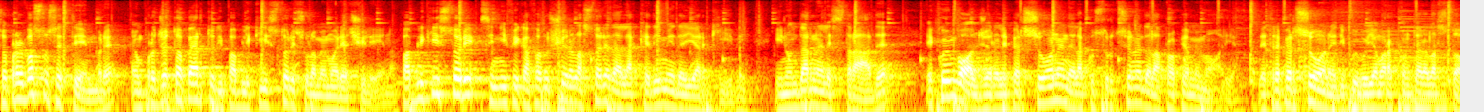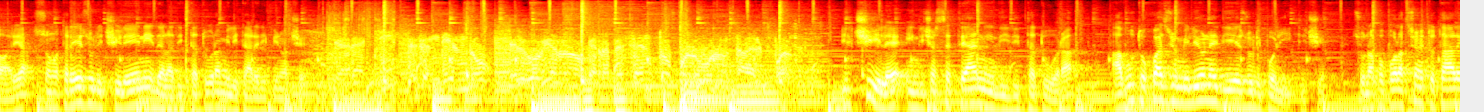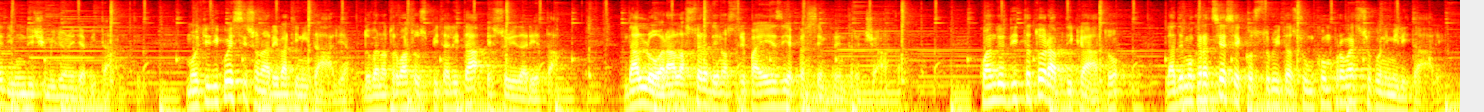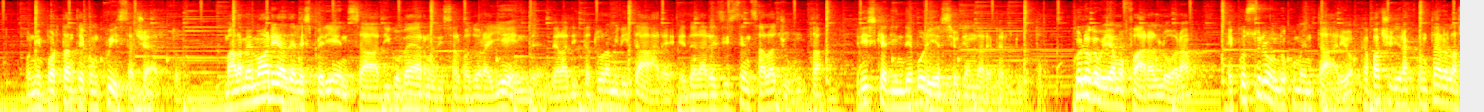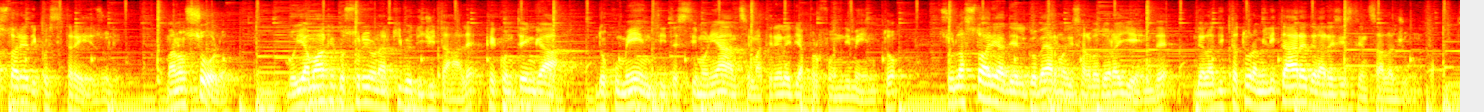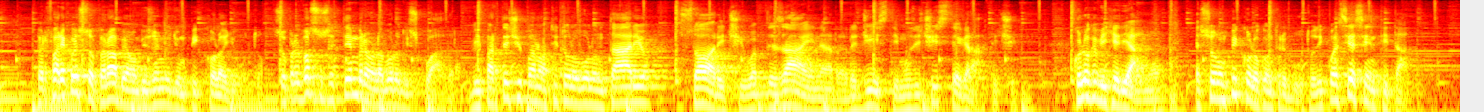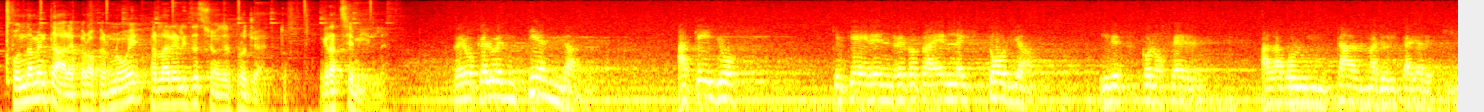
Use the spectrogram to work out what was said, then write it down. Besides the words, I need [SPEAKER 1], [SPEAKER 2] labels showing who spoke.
[SPEAKER 1] Sopra il vostro settembre è un progetto aperto di Public History sulla memoria cilena. Public History significa far uscire la storia dalle accademie e dagli archivi, inondarne le strade e coinvolgere le persone nella costruzione della propria memoria. Le tre persone di cui vogliamo raccontare la storia sono tre esuli cileni della dittatura militare di Pinochet. Cile, in 17 anni di dittatura, ha avuto quasi un milione di esuli politici, su una popolazione totale di 11 milioni di abitanti. Molti di questi sono arrivati in Italia, dove hanno trovato ospitalità e solidarietà. Da allora la storia dei nostri paesi è per sempre intrecciata. Quando il dittatore ha abdicato, la democrazia si è costruita su un compromesso con i militari. Un'importante conquista, certo, ma la memoria dell'esperienza di governo di Salvador Allende, della dittatura militare e della resistenza alla giunta rischia di indebolirsi o di andare perduta. Quello che vogliamo fare allora è costruire un documentario capace di raccontare la storia di questi tre esuli. Ma non solo, vogliamo anche costruire un archivio digitale che contenga documenti, testimonianze materiale di approfondimento sulla storia del governo di Salvador Allende, della dittatura militare e della resistenza alla giunta. Per fare questo però abbiamo bisogno di un piccolo aiuto. Sopra il vostro settembre è un lavoro di squadra. Vi partecipano a titolo volontario storici, web designer, registi, musicisti e grafici. Quello che vi chiediamo è solo un piccolo contributo di qualsiasi entità, fondamentale però per noi per la realizzazione del progetto. Grazie mille.
[SPEAKER 2] Spero che lo entiendan aquellos que quieren retrotraer la historia y desconocer a la voluntad mayoritaria de Chile.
